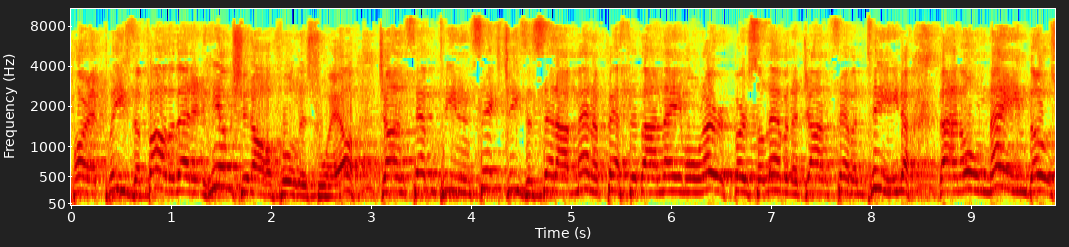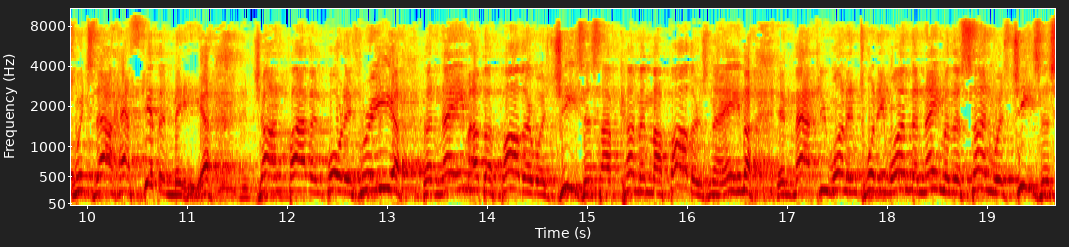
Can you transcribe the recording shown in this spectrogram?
For it pleased the Father that in him should all fullness dwell. John 17 and 6, Jesus said, I manifested thy name on earth. Verse 11 of John 17, thine own name, those which thou hast given me. In John 5 and 43, the name of the Father was Jesus. I've come in my Father's name. In Matthew 1 and 21, the name of the Son was Jesus.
